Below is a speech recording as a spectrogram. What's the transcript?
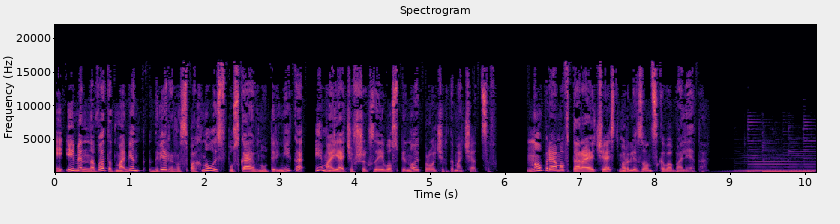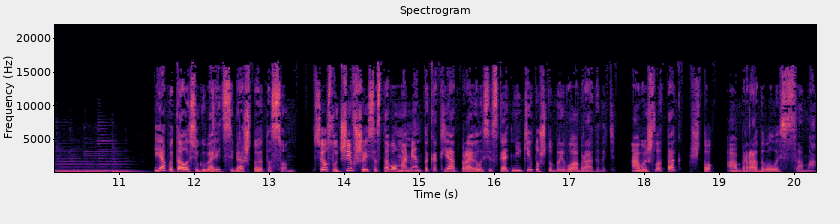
И именно в этот момент дверь распахнулась, впуская внутрь Ника и маячивших за его спиной прочих домочадцев. Ну, прямо вторая часть марлезонского балета. Я пыталась уговорить себя, что это сон. Все случившееся с того момента, как я отправилась искать Никиту, чтобы его обрадовать. А вышло так, что обрадовалась сама.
